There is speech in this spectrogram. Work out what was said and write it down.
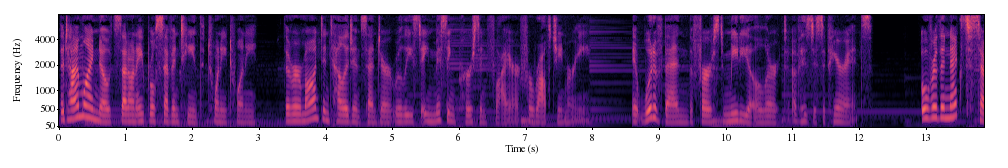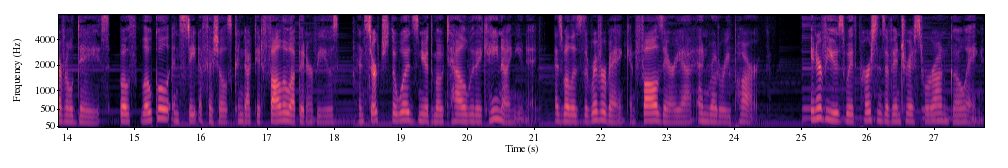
The timeline notes that on April 17, 2020, the Vermont Intelligence Center released a missing person flyer for Ralph Jean Marie. It would have been the first media alert of his disappearance. Over the next several days, both local and state officials conducted follow up interviews and searched the woods near the motel with a canine unit, as well as the riverbank and falls area and Rotary Park. Interviews with persons of interest were ongoing,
